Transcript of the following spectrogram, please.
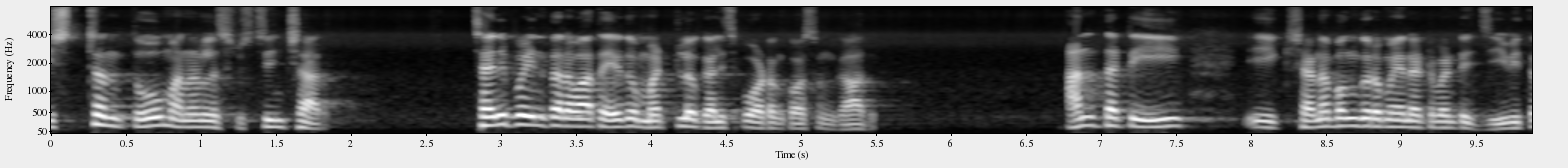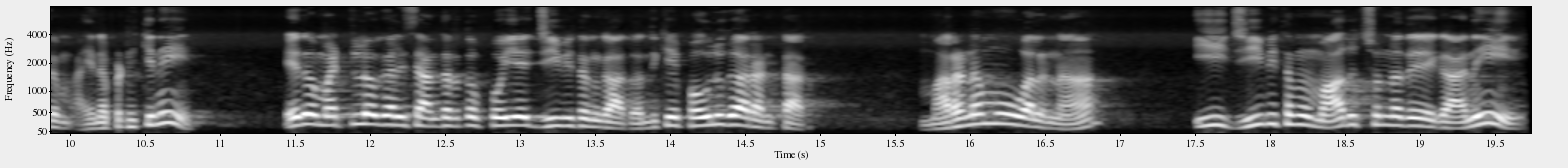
ఇష్టంతో మనల్ని సృష్టించారు. చనిపోయిన తర్వాత ఏదో మట్టిలో కలిసిపోవడం కోసం కాదు. అంతటి ఈ క్షణభంగురమైనటువంటి జీవితం అయినప్పటికీ ఏదో మట్టిలో కలిసి అందరితో పోయే జీవితం కాదు. అందుకే పౌలు గారు అంటారు మరణము వలన ఈ జీవితము మారుచున్నదే కానీ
